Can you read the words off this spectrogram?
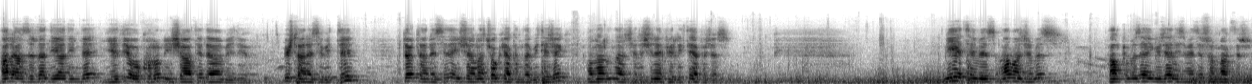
Halihazırda Diyadin'de 7 okulun inşaatı devam ediyor. 3 tanesi bitti. 4 tanesi de inşallah çok yakında bitecek. Onların da açılışını hep birlikte yapacağız. Niyetimiz, amacımız halkımıza en güzel hizmeti sunmaktır.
